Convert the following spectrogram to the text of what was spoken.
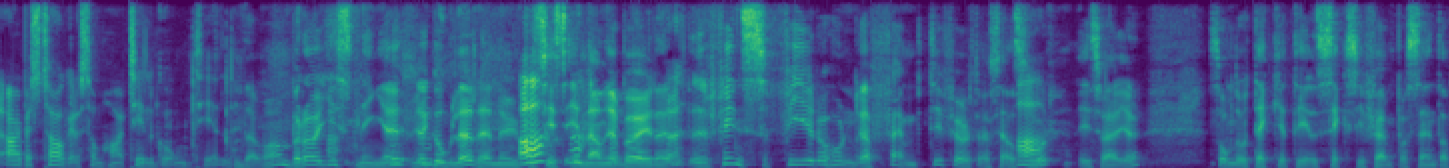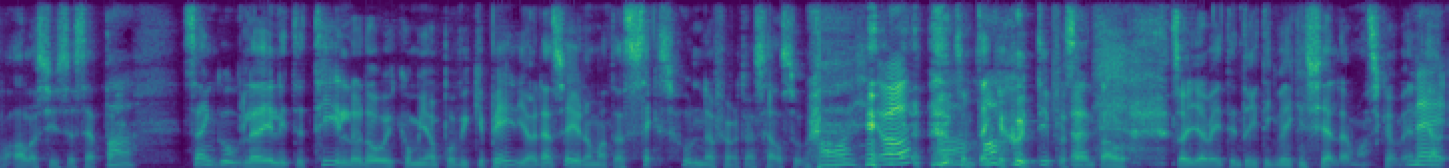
arbetstagare som har tillgång till. Det var en bra gissning. Jag, jag googlade nu precis innan jag började. Det finns 450 företagshälsovård i Sverige. Sverige. Som då täcker till 65 procent av alla sysselsatta. Ja. Sen googlade jag lite till och då kom jag på Wikipedia och där säger de att det är 600 företagshälsor. Ja, ja, som täcker 70 procent av, så jag vet inte riktigt vilken källa man ska välja. Nej,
